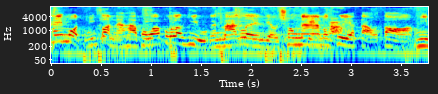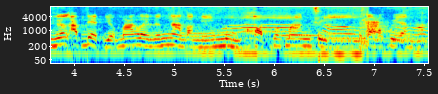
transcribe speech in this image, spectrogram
ให้หมดนี้ก่อนนะคะ เพราะว่าพวกเราหิวกันมากเลย เดี๋ยวช่วงหน้ามาคุยกับเต๋าต่อ มีเรื่องอัปเดตเยอะมากเลยเรื่องงานตอนนี้หนุ่มฮอตมากๆจริงกลับมาคุยกันค่ะ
